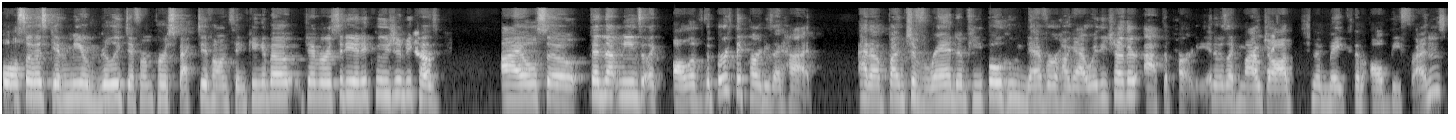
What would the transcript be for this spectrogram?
also has given me a really different perspective on thinking about diversity and inclusion because I also then that means that like all of the birthday parties I had had a bunch of random people who never hung out with each other at the party. And it was like my job to make them all be friends.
